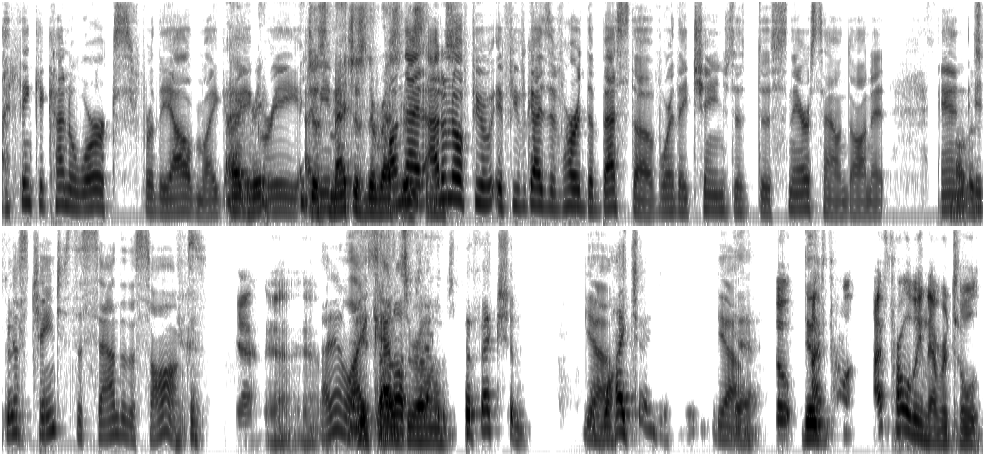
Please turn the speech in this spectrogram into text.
i think it kind of works for the album like i, I agree, agree. it just mean, matches the rest on that i don't know if you if you guys have heard the best of where they changed the, the snare sound on it and it good. just changes the sound of the songs. Yeah yeah yeah. I didn't like it cannot it perfection. Yeah. Why change it? Yeah, yeah. so I've, I've probably never told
